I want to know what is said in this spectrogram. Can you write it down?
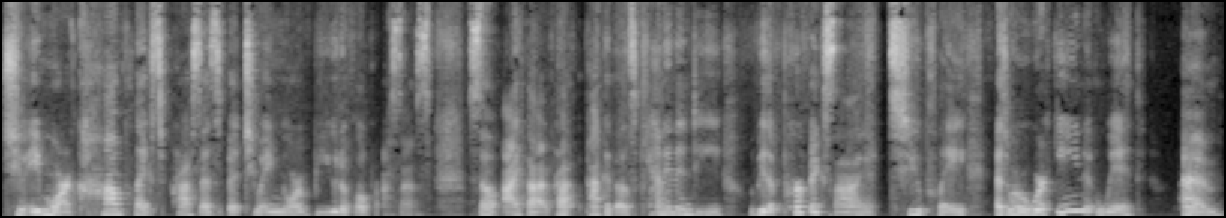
to a more complex process, but to a more beautiful process. So I thought Pachelbel's Canon in D would be the perfect song to play as we're working with um,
